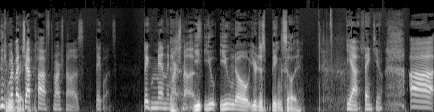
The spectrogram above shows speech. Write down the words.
on. What about jet puffed marshmallows? Big ones, big manly marshmallows. You, you you know you're just being silly. yeah, thank you. Uh,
